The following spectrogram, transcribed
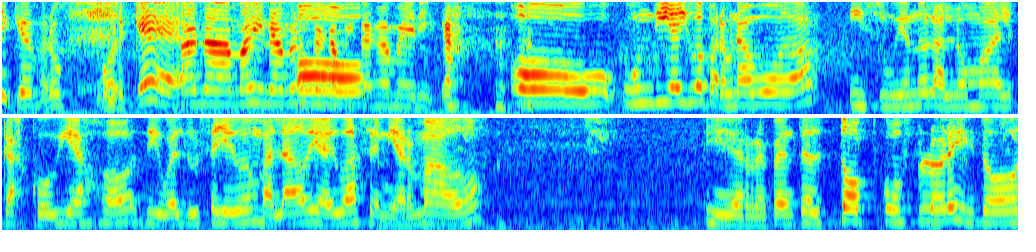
de que, pero ¿por qué? Ah, nada más y nada menos O- que Capitán América. O un día iba para una boda y subiendo la loma del casco viejo, digo, el dulce ya iba embalado y ya iba semiarmado. Y de repente el top con flores y todo,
